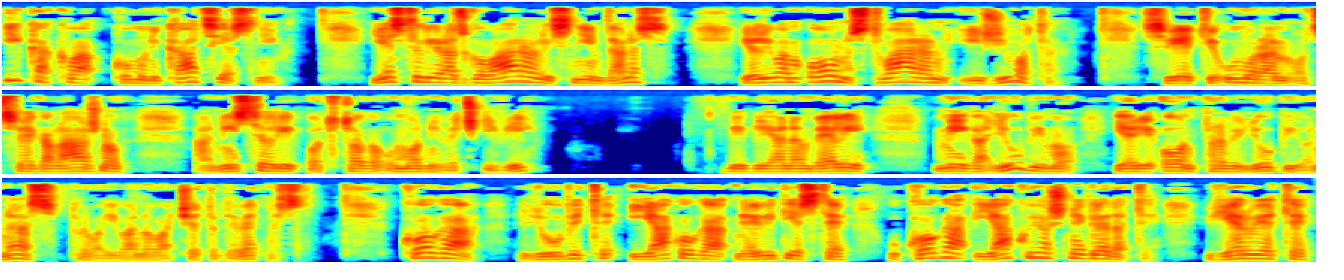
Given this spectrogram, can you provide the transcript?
ikakva komunikacija s njim? Jeste li razgovarali s njim danas? Je li vam on stvaran i životan? Svijet je umoran od svega lažnog, a niste li od toga umorni već i vi? Biblija nam veli, mi ga ljubimo jer je on prvi ljubio nas, prva Ivanova 4.19. Koga ljubite, iako ga ne vidjeste, u koga iako još ne gledate, vjerujete,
